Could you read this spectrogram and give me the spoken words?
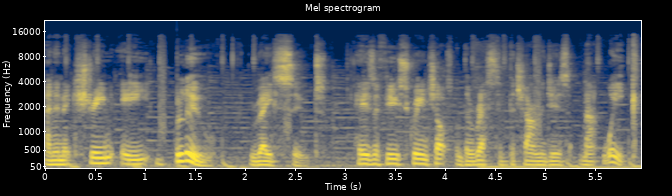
and an Extreme E Blue race suit. Here's a few screenshots of the rest of the challenges that week.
